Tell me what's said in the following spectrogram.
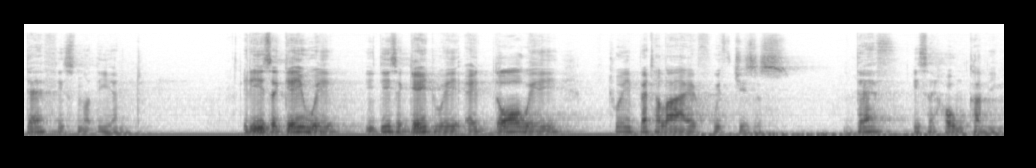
death is not the end. It is a gateway, it is a gateway, a doorway to a better life with Jesus. Death is a homecoming.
